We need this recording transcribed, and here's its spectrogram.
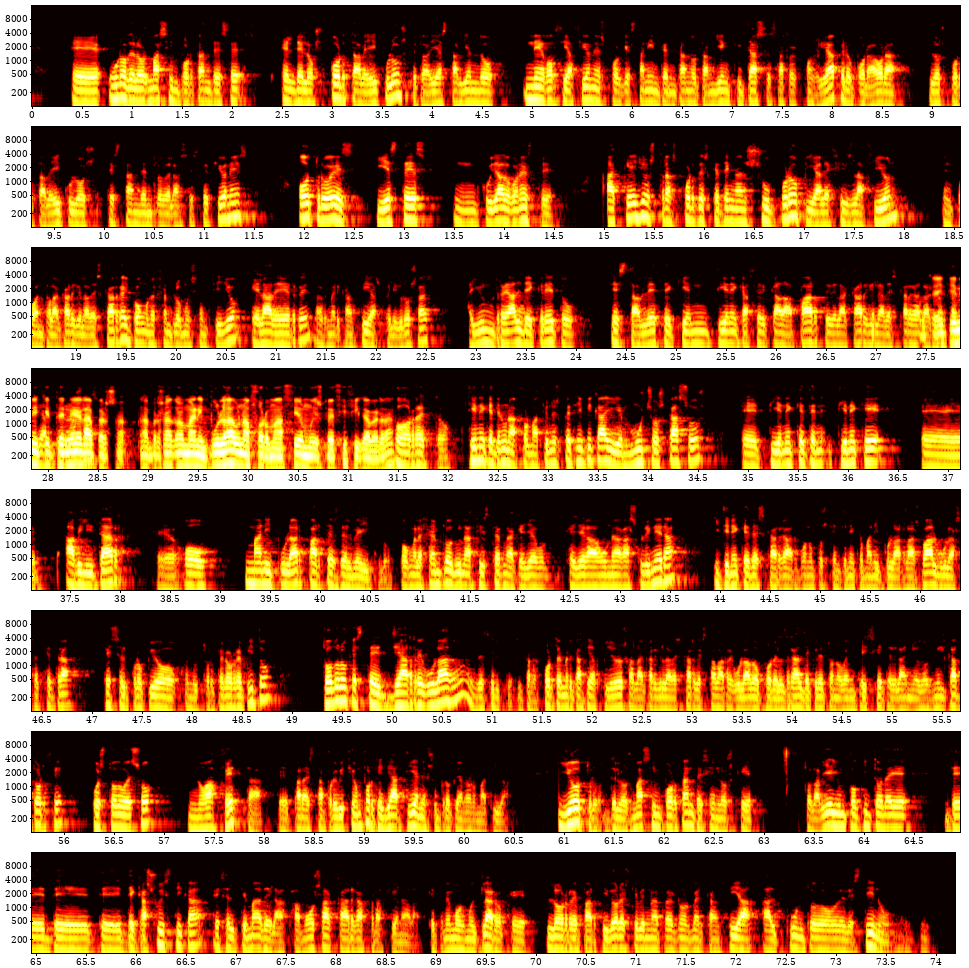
Uno de los más importantes es el de los portavehículos, que todavía está habiendo negociaciones porque están intentando también quitarse esa responsabilidad, pero por ahora los portavehículos están dentro de las excepciones. Otro es, y este es, mm, cuidado con este, aquellos transportes que tengan su propia legislación en cuanto a la carga y la descarga. Y pongo un ejemplo muy sencillo, el ADR, las mercancías peligrosas. Hay un real decreto que establece quién tiene que hacer cada parte de la carga y la descarga de las Ahí tiene que tener la, persona la persona que lo manipula una formación muy específica, ¿verdad? Correcto. Tiene que tener una formación específica y en muchos casos eh, tiene que, tiene que eh, habilitar eh, o manipular partes del vehículo. Pongo el ejemplo de una cisterna que que llega a una gasolinera y tiene que descargar. Bueno, pues quien tiene que manipular las válvulas, etcétera, es el propio conductor. Pero repito, todo lo que esté ya regulado, es decir, el transporte de mercancías peligrosas, la carga y la descarga estaba regulado por el Real Decreto 97 del año 2014, pues todo eso no afecta eh, para esta prohibición porque ya tiene su propia normativa. Y otro de los más importantes y en los que todavía hay un poquito de, de, casuística es el tema de la famosa carga fraccionada, que tenemos muy claro que los repartidores que vienen a traernos mercancía al punto de destino,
